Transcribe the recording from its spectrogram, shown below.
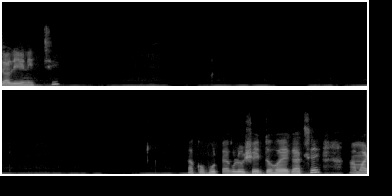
জ্বালিয়ে নিচ্ছি। দেখো, ভুট্টাগুলো সেদ্ধ হয়ে গেছে। আমার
